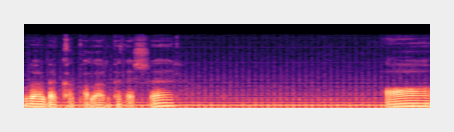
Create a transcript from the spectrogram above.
Burada kapalı arkadaşlar. Aa.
